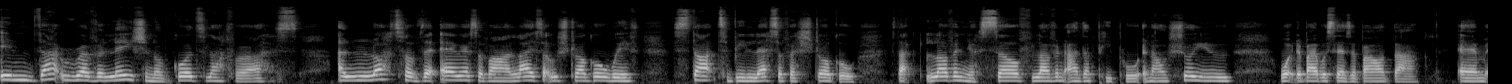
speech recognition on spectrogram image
in that revelation of God's love for us, a lot of the areas of our lives that we struggle with start to be less of a struggle. It's like loving yourself, loving other people, and I'll show you what the Bible says about that. Um,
